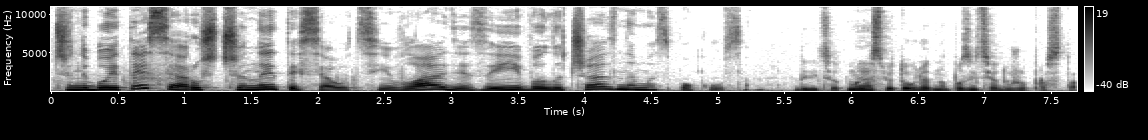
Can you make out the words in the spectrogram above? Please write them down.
Чи не боїтеся розчинитися у цій владі з її величезними спокусами? Дивіться, от моя світоглядна позиція дуже проста.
